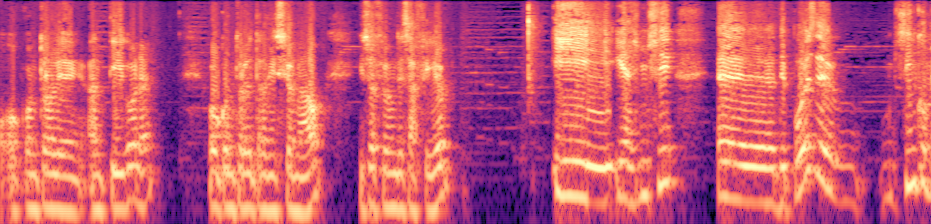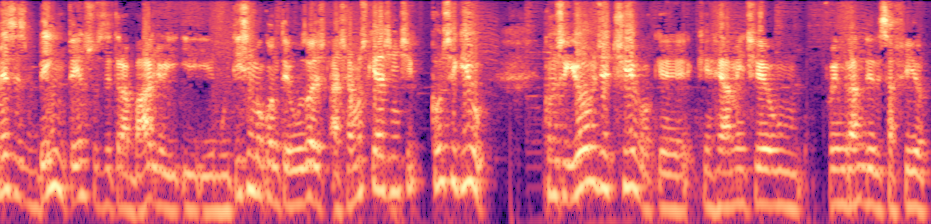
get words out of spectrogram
o controle antigo, né? O controle tradicional. Isso foi um desafio. E, e a gente, é, depois de cinco meses bem intensos de trabalho e, e, e, muitíssimo conteúdo, achamos que a gente conseguiu conseguiu o objetivo, que, que realmente é um, foi um grande desafio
